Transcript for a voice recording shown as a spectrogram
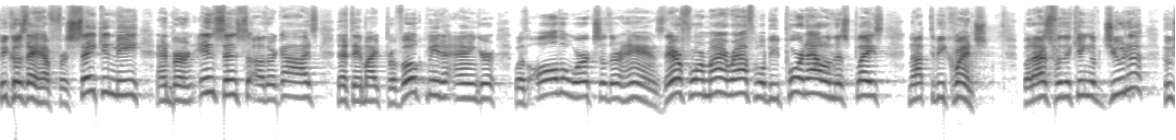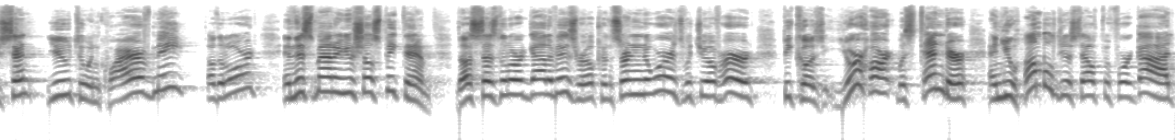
because they have forsaken me and burned incense to other gods, that they might provoke me to anger with all the works of their hands. Therefore, my wrath will be poured out on this place, not to be quenched. But as for the king of Judah, who sent you to inquire of me, of the Lord? In this manner you shall speak to him. Thus says the Lord God of Israel concerning the words which you have heard, because your heart was tender and you humbled yourself before God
